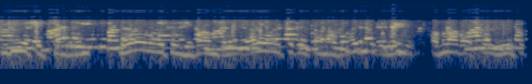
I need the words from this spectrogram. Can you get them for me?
புதிய திட்டங்களும் வேலை வாய்ப்பு முகாம்களும் வேலை வாய்ப்புகளுக்கான வாய்ப்புகளும் தமிழ்நாடு அரசால்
